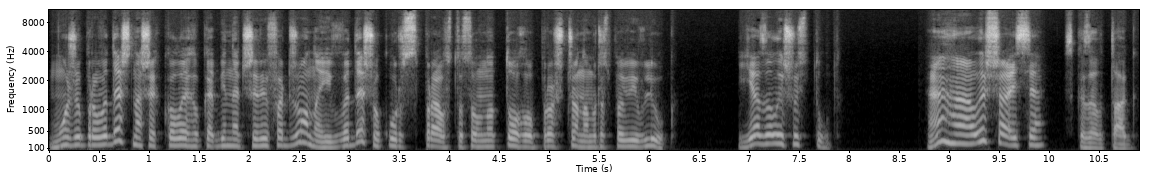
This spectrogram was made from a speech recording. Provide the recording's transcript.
може, проведеш наших колег у кабінет шерифа Джона і введеш у курс справ стосовно того, про що нам розповів люк? Я залишусь тут. Ага, лишайся, сказав так.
